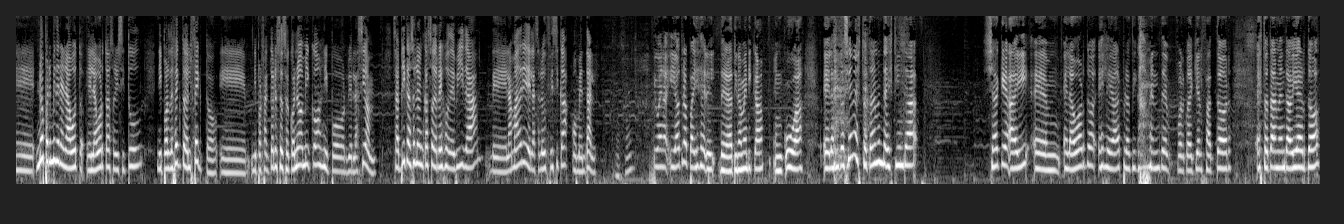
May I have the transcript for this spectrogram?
eh, no permiten el aborto, el aborto a solicitud ni por defecto del efecto, eh, ni por factores socioeconómicos, ni por violación. Se aplica solo en caso de riesgo de vida de la madre y de la salud física o mental. Y bueno, y otro país de, de Latinoamérica, en Cuba, eh, la situación es totalmente distinta, ya que ahí eh, el aborto es legal prácticamente por cualquier factor, es totalmente abierto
